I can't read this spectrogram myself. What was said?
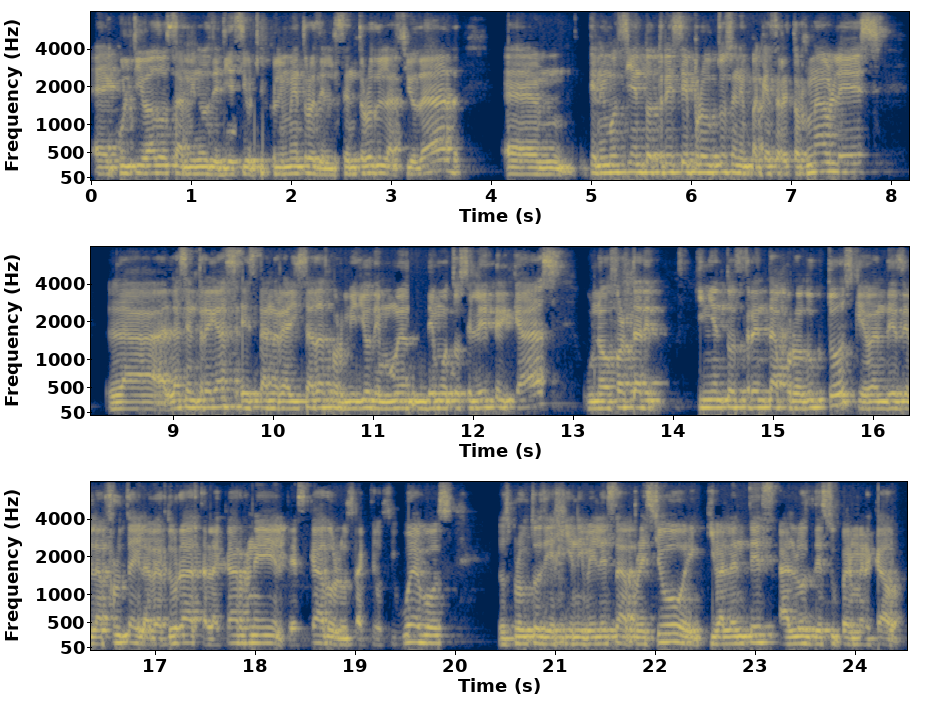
eh, cultivados a menos de 18 kilómetros del centro de la ciudad. Em, tenemos 113 productos en empaques retornables. las entregas están realizadas por medio de, de motos eléctricas, una oferta de 530 productos que van desde la fruta y la verdura hasta la carne, el pescado, los lácteos y huevos, los productos de higiene y belleza a precio equivalentes a los de supermercado.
